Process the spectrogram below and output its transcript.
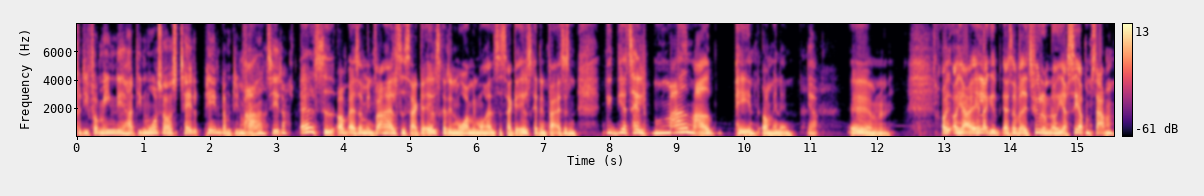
fordi formentlig har din mor så også talt pænt om din far Meget. til dig. Altid. Om, altså, min far har altid sagt, jeg elsker din mor, og min mor har altid sagt, jeg elsker din far. Altså, sådan, de, de har talt meget, meget pænt om hinanden. Ja. Øhm, og, og jeg har heller ikke altså, været i tvivl om, når jeg ser dem sammen,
